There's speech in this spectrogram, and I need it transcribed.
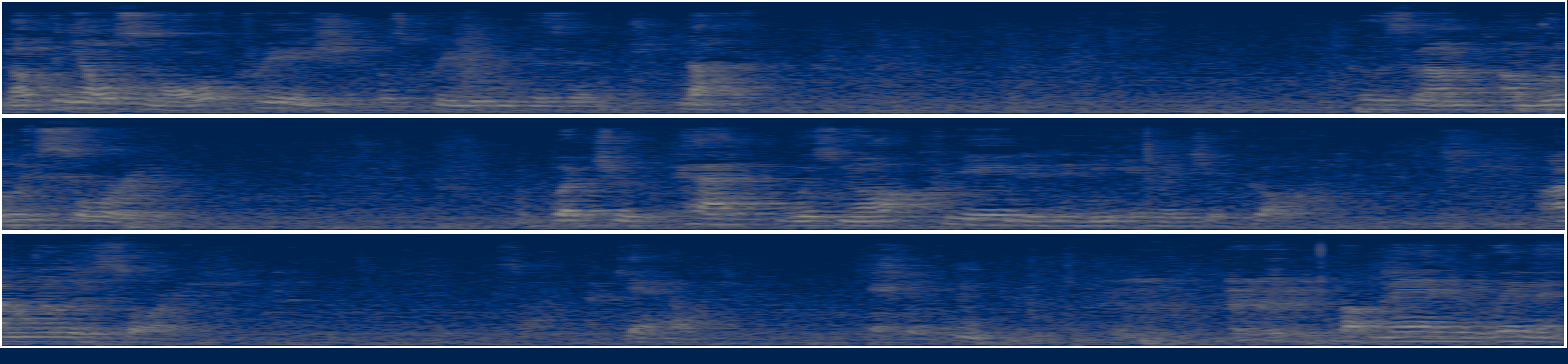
Nothing else in all of creation was created in his image. Nothing. Listen, I'm, I'm really sorry. But your pet was not created in the image of God. I'm really sorry. So I can't help you. But men and women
